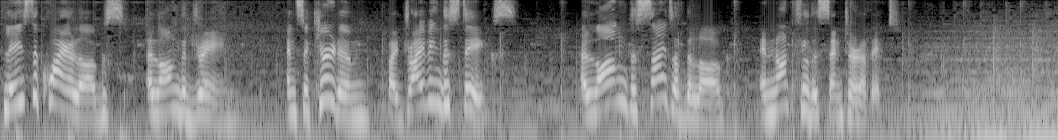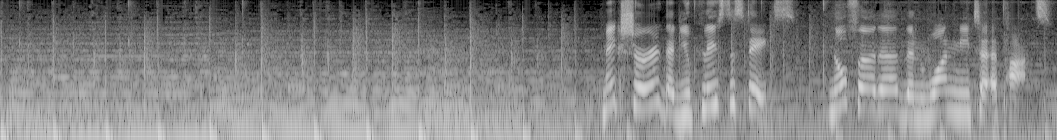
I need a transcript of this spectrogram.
Place the coir logs along the drain and secure them by driving the stakes along the sides of the log and not through the center of it. Make sure that you place the stakes no further than one meter apart.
